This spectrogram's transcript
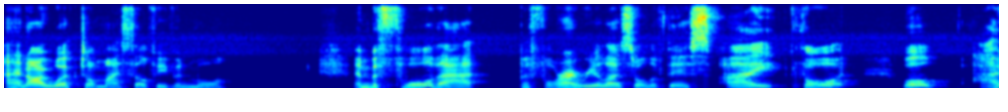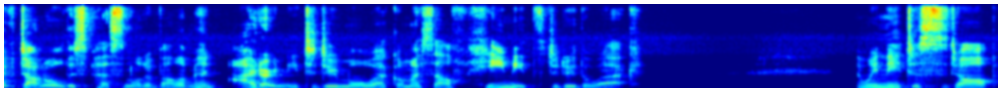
And I worked on myself even more. And before that, before I realized all of this, I thought, well, I've done all this personal development. I don't need to do more work on myself. He needs to do the work. And we need to stop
